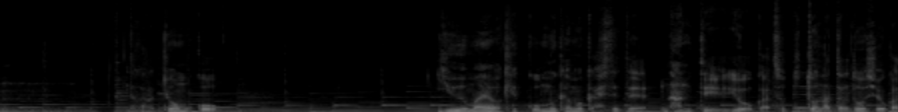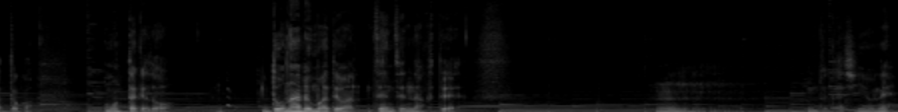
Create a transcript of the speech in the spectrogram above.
うん。だから今日もこう言う前は結構ムカムカしてて何て言おうかちょっとどうなったらどうしようかとか思ったけど怒鳴るまでは全然なくて。うん。難しいよね。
